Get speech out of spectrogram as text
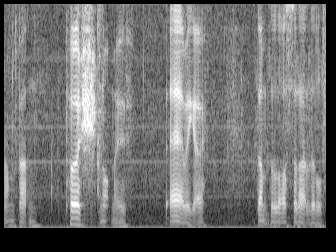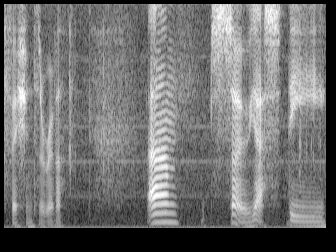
Wrong button. Push, not move. There we go. Dump the last of that little fish into the river. Um, so, yes, the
